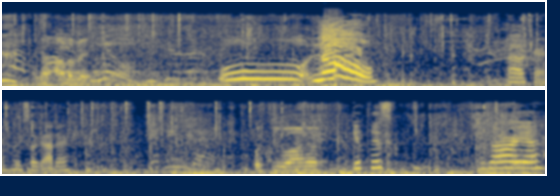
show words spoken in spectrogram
I got out of it. Ooh, no! Oh, okay, we still got her. Fuck you, Ana. Get this, Zarya.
